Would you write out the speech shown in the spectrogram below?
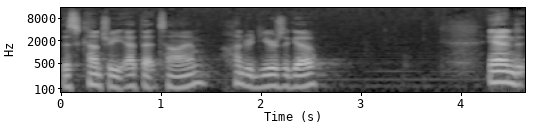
this country at that time, 100 years ago. And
